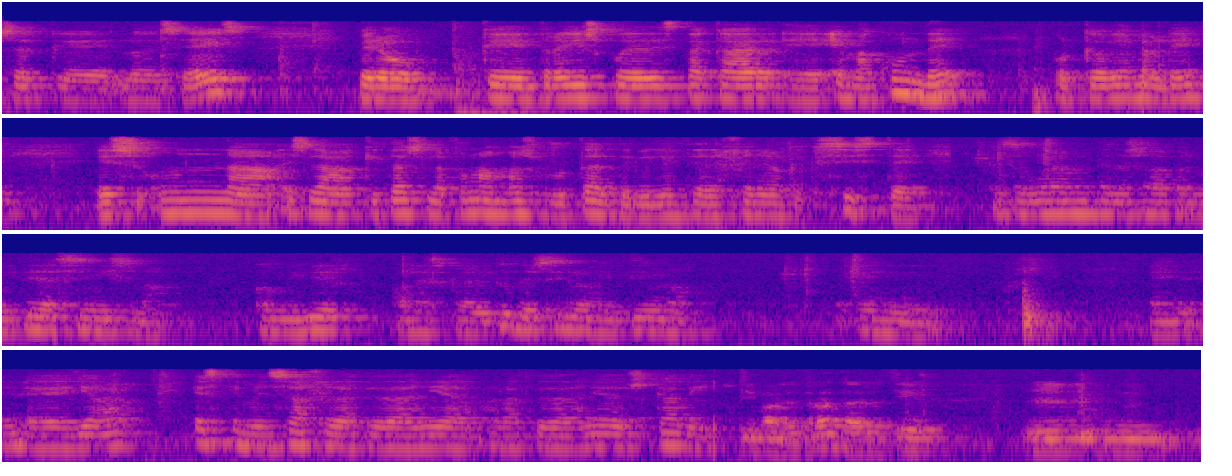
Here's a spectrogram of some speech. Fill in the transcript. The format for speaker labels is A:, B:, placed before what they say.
A: ser que lo deseéis, pero que entre ellos puede destacar eh, Emacunde, porque obviamente es, una, es la, quizás la forma más brutal de violencia de género que existe, que seguramente no se va a permitir a sí misma convivir con la esclavitud del siglo XXI en, en, en eh, llegar este mensaje a la ciudadanía, a la ciudadanía de Euskadi.
B: de trata, es decir,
